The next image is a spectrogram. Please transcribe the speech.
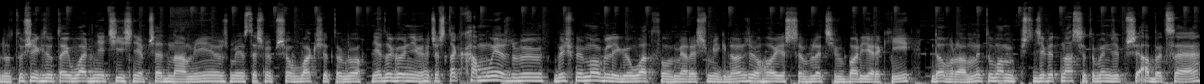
Lotusik tutaj ładnie ciśnie przed nami, już my jesteśmy przy Owaksie, to go nie dogonimy, chociaż tak hamuje, żeby byśmy mogli go łatwo w miarę śmignąć. Oho, jeszcze wleci w barierki. Dobra, my tu mamy przy 19, to będzie przy ABC.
